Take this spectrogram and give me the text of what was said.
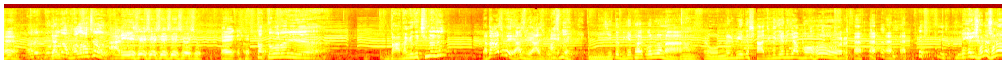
হ্যাঁ। আরে পূর্ণদা ভালো আছো? আরে এসো এসো এসো এসো এসো। এসো তা তোমার ওই দাদাকে দেখছি না যে? দাদা আসবে আসবে আসবে। আসবে? নিজে তো বিয়ে থা করল না। আর অন্যের বিয়েতে সাজগোজের যা বহর। এই শোনো শোনো।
